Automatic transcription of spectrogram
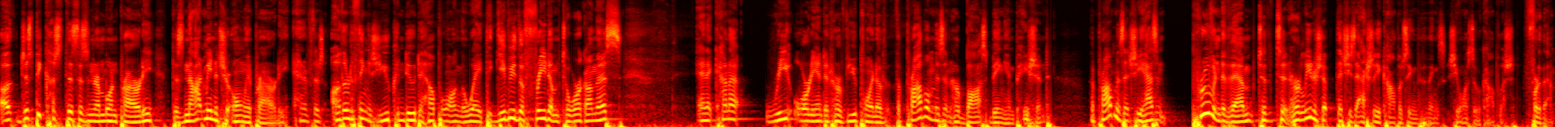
uh, just because this is a number one priority does not mean it's your only priority. And if there's other things you can do to help along the way to give you the freedom to work on this, and it kind of reoriented her viewpoint of the problem isn't her boss being impatient. The problem is that she hasn't proven to them, to, to her leadership, that she's actually accomplishing the things she wants to accomplish for them.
